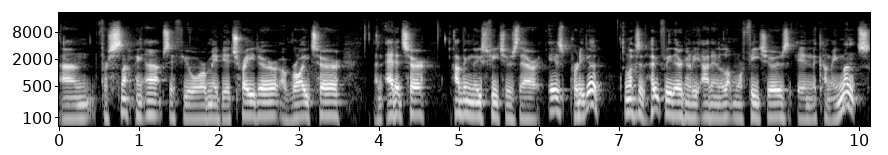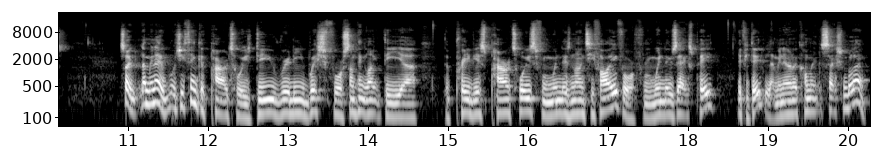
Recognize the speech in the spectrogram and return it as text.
And for snapping apps, if you're maybe a trader, a writer, an editor, having those features there is pretty good. And like I said, hopefully they're going to be adding a lot more features in the coming months. So let me know, what do you think of Power Toys? Do you really wish for something like the, uh, the previous Power Toys from Windows 95 or from Windows XP? If you do, let me know in the comments section below.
